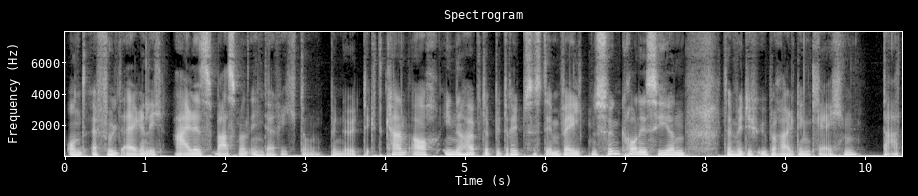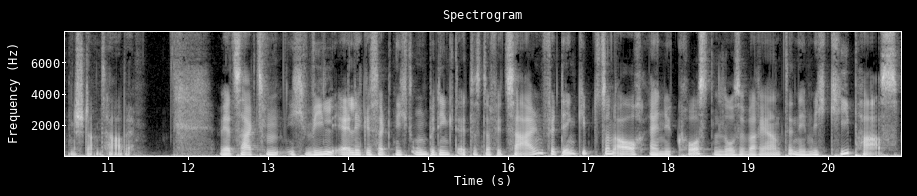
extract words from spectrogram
und erfüllt eigentlich alles, was man in der Richtung benötigt. Kann auch innerhalb der Betriebssystemwelten synchronisieren, damit ich überall den gleichen Datenstand habe. Wer jetzt sagt, hm, ich will ehrlich gesagt nicht unbedingt etwas dafür zahlen, für den gibt es dann auch eine kostenlose Variante, nämlich KeyPass.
